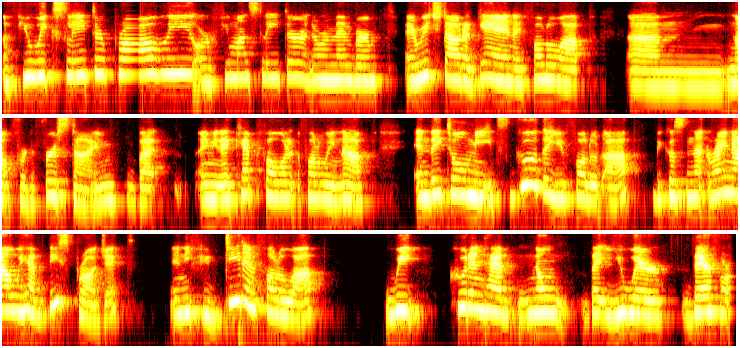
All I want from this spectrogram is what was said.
a few weeks later, probably, or a few months later, I don't remember. I reached out again. I follow up, um, not for the first time, but I mean, I kept follow- following up, and they told me it's good that you followed up because right now we have this project, and if you didn't follow up, we couldn't have known that you were there for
